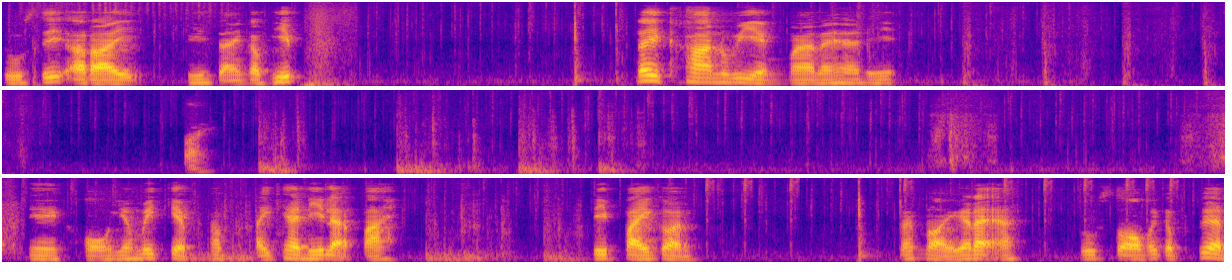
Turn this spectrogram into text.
ดูซิอะไรมีแสงกระพริบ ได้คานเวียงมานะฮะอันนี้ โอ เคของยังไม่เก็บครับไปแค่นี้แหละไปรีบไปก่อนสักหน่อยก็ได้อะลูกซองไว้กับเพื่อน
